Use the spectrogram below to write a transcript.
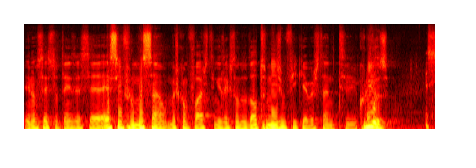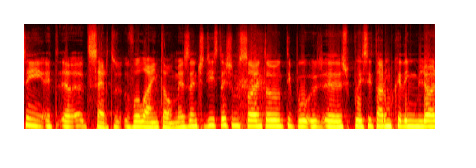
Eu não sei se tu tens essa, essa informação, mas como falaste tinhas a questão do daltonismo, fiquei bastante curioso. Sim, eh, certo, vou lá então, mas antes disso deixa-me só então tipo eh, explicitar um bocadinho melhor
